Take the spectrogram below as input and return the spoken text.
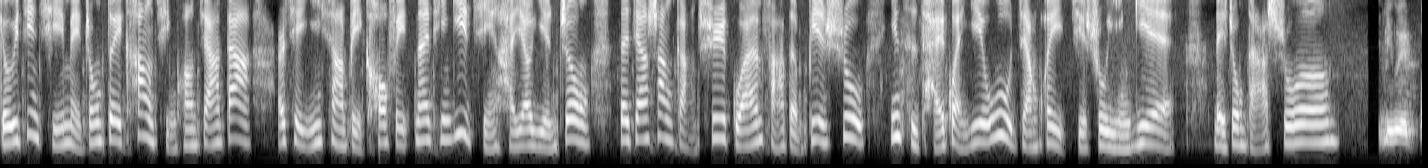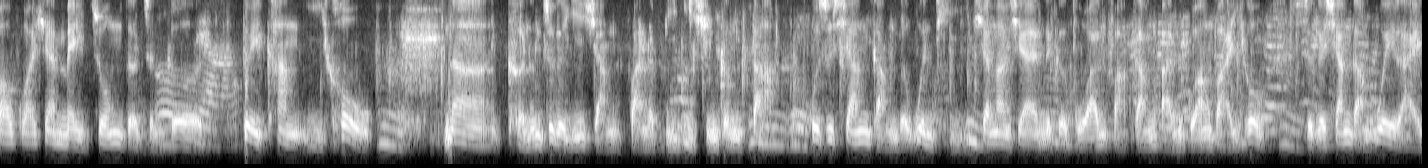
由于近期美中对抗情况加大，而且影响比 COVID-19 疫情还要严重，再加上港区国安法等变数，因此财管业务。将会结束营业，雷仲达说。因为包括现在美中的整个对抗以后，那可能这个影响反而比疫情更大，或是香港的问题，香港现在那个国安法港版的国安法以后，整个香港未来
